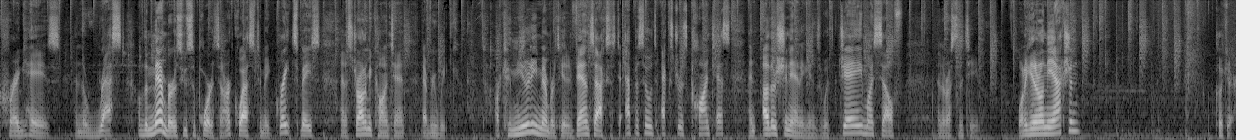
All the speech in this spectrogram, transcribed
Craig Hayes and the rest of the members who support us in our quest to make great space and astronomy content every week. Our community members get advance access to episodes, extras, contests, and other shenanigans with Jay, myself, and the rest of the team. Want to get in on the action? Click here.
